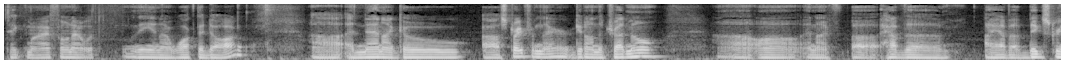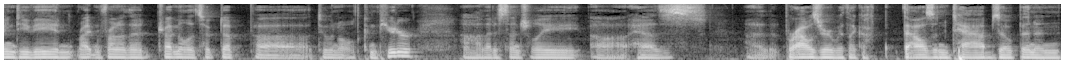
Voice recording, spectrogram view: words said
take my iPhone out with me and I walk the dog, uh, and then I go uh, straight from there, get on the treadmill, uh, uh, and I have the I have a big screen TV and right in front of the treadmill. It's hooked up uh, to an old computer uh, that essentially uh, has a browser with like a thousand tabs open, and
